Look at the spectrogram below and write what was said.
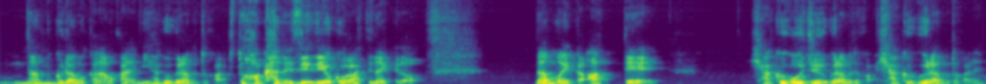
何グラムかな？わかんない。200グラムとか、ちょっとわかんない。全然よくわかってないけど、何枚かあって、150グラムとか100グラムとかね、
